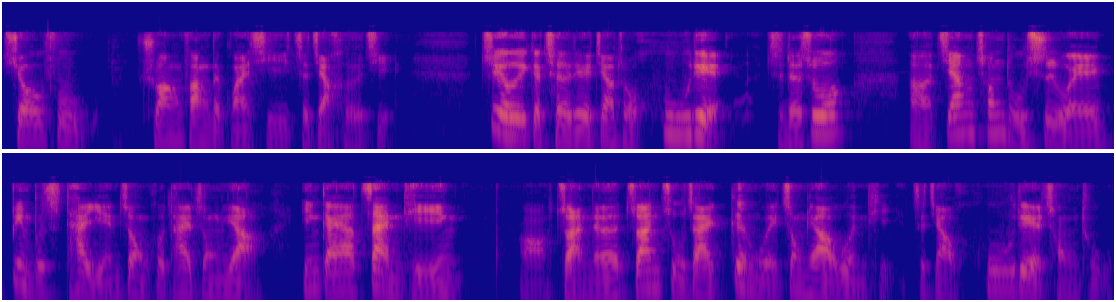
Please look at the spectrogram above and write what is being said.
修复双方的关系，这叫和解。最后一个策略叫做忽略，指的说啊、将冲突视为并不是太严重或太重要，应该要暂停哦，转而专注在更为重要的问题，这叫忽略冲突。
